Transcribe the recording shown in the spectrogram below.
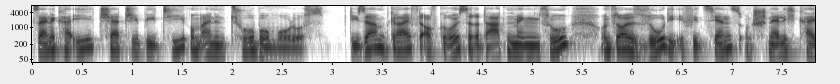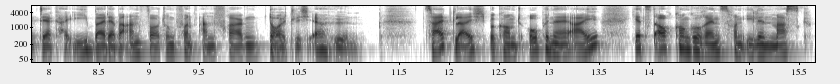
seine KI ChatGPT um einen Turbo-Modus. Dieser greift auf größere Datenmengen zu und soll so die Effizienz und Schnelligkeit der KI bei der Beantwortung von Anfragen deutlich erhöhen. Zeitgleich bekommt OpenAI jetzt auch Konkurrenz von Elon Musk.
